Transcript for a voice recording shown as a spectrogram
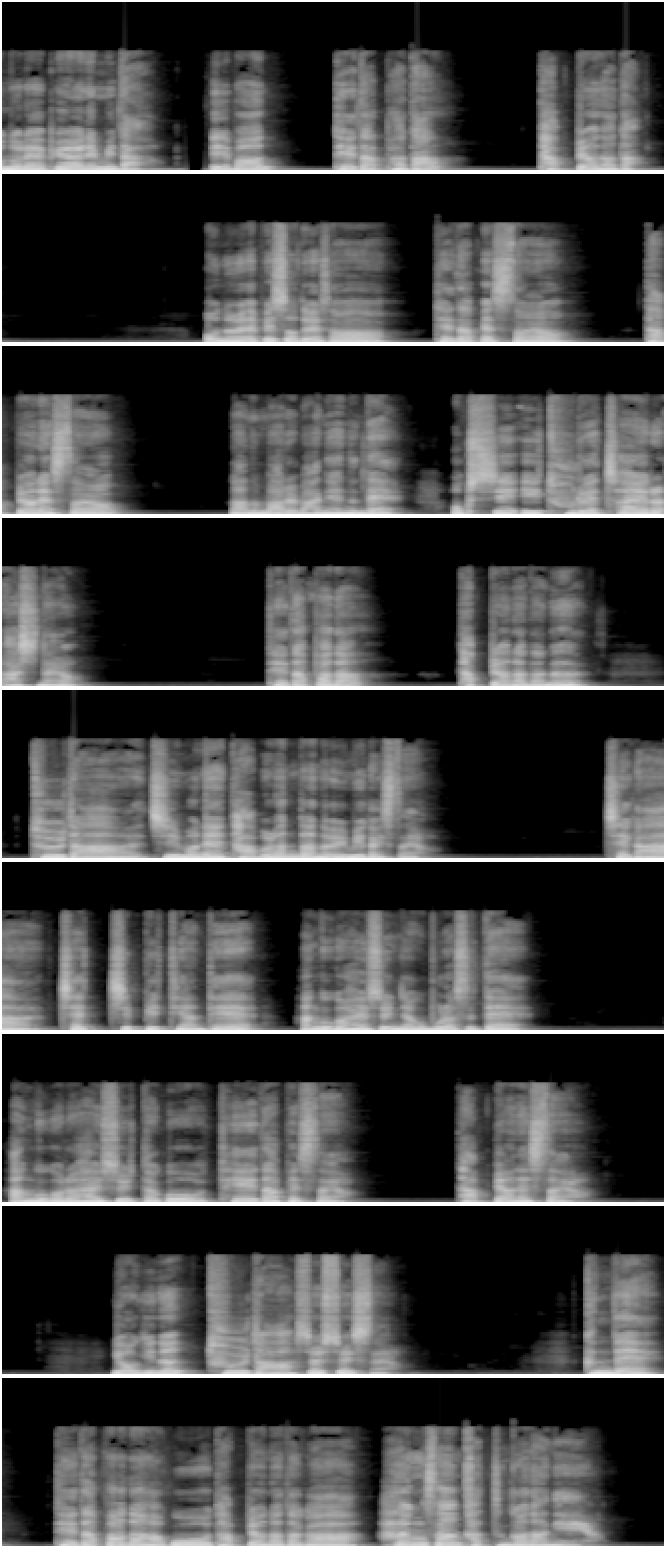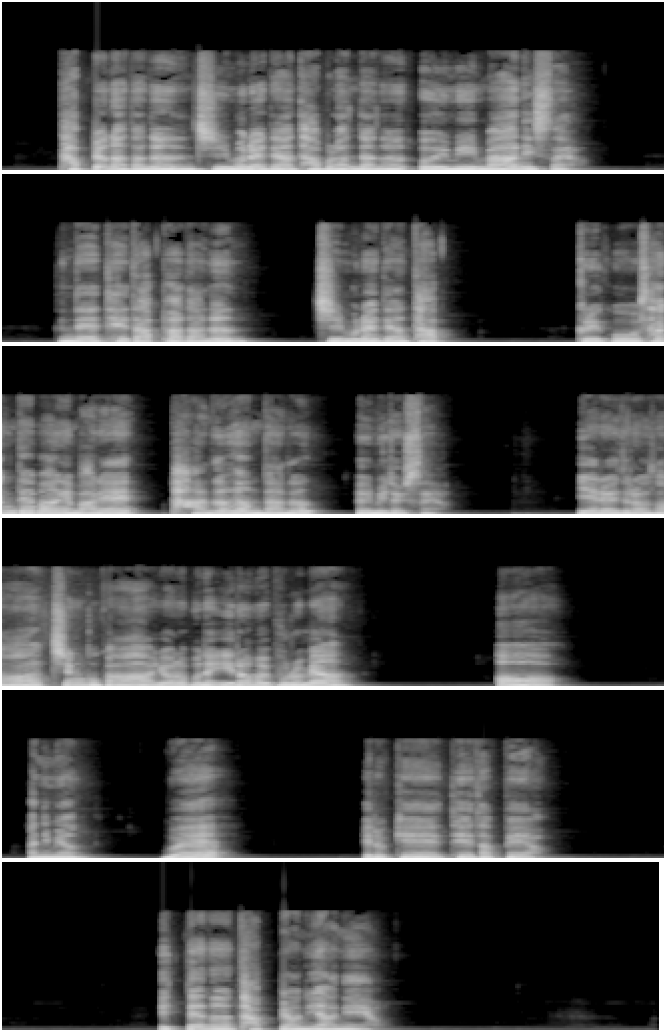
오늘의 표현입니다. 1번 대답하다, 답변하다. 오늘 에피소드에서 대답했어요, 답변했어요 라는 말을 많이 했는데 혹시 이 둘의 차이를 아시나요? 대답하다, 답변하다는 둘 다 질문에 답을 한다는 의미가 있어요. 제가 챗 GPT한테 한국어 할 수 있냐고 물었을 때 한국어를 할 수 있다고 대답했어요. 답변했어요. 여기는 둘 다 쓸 수 있어요. 근데 대답하다 하고 답변하다가 항상 같은 건 아니에요. 답변하다는 질문에 대한 답을 한다는 의미만 있어요. 근데 대답하다는 질문에 대한 답, 그리고 상대방의 말에 반응한다는 의미도 있어요. 예를 들어서 친구가 여러분의 이름을 부르면, 어, 아니면, 왜? 이렇게 대답해요. 이때는 답변이 아니에요.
